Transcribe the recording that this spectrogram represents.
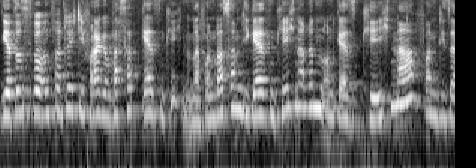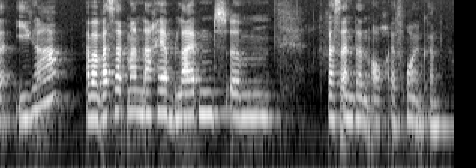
jetzt ist bei uns natürlich die Frage, was hat Gelsenkirchen davon? Was haben die Gelsenkirchnerinnen und Gelsenkirchner von dieser IGA? Aber was hat man nachher bleibend, ähm, was einen dann auch erfreuen kann?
